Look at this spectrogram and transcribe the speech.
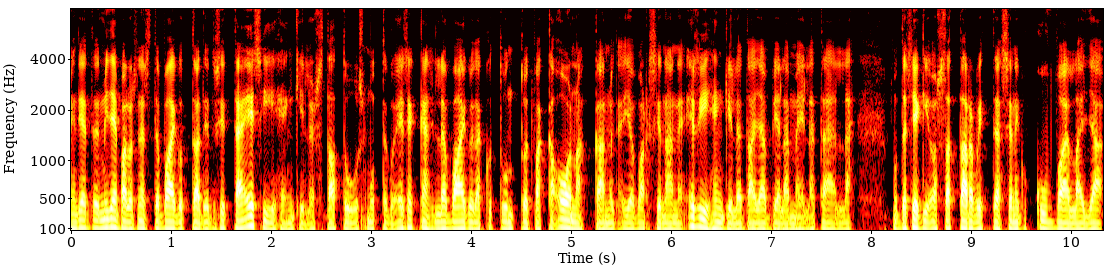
en tiedä, miten paljon sinne sitten vaikuttaa tietysti tämä esihenkilöstatus, mutta kun ei sekään sille vaikuta, kun tuntuu, että vaikka Oonakkaan nyt ei ole varsinainen esihenkilö tai vielä meillä täällä, mutta sekin osaa tarvittaessa niin kuvailla ja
